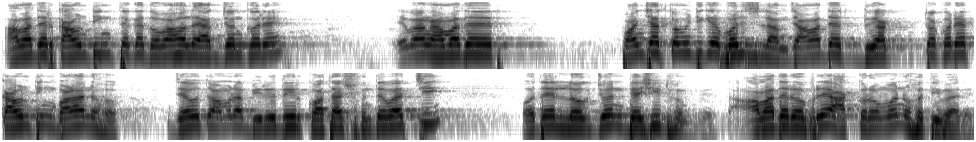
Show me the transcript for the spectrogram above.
আমাদের কাউন্টিং থেকে দেওয়া হলো একজন করে এবং আমাদের পঞ্চায়েত কমিটিকে বলেছিলাম যে আমাদের দু একটা করে কাউন্টিং বাড়ানো হোক। যেহেতু আমরা বিরোধীর কথা শুনতে পাচ্ছি, ওদের লোকজন বেশি ঢুকবে। আমাদের ওপরে আক্রমণ হতে পারে।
